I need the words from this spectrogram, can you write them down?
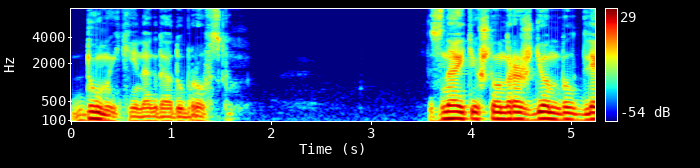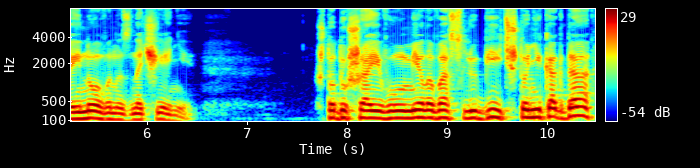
Думайте иногда о Дубровском. Знайте, что он рожден был для иного назначения, что душа его умела вас любить, что никогда...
